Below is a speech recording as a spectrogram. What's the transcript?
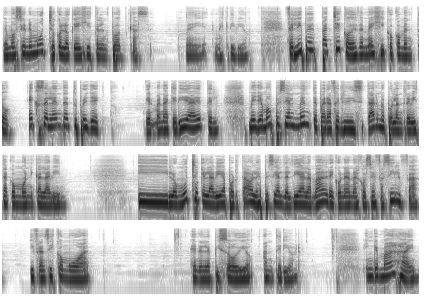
Me emocioné mucho con lo que dijiste en el podcast. Me, escribió. Felipe Pacheco desde México comentó, excelente tu proyecto. Mi hermana querida Ethel me llamó especialmente para felicitarme por la entrevista con Mónica Lavín y lo mucho que le había aportado el especial del Día de la Madre con Ana Josefa Silva y Francisco Muat en el episodio anterior. Inge Mannheim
